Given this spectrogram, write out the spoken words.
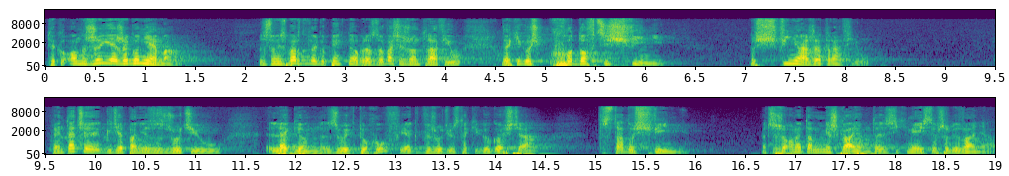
tylko on żyje, że go nie ma. Zresztą jest bardzo tego piękny obraz. Zobaczcie, że on trafił do jakiegoś hodowcy świni. Do świniarza trafił. Pamiętacie, gdzie Pan Jezus rzucił legion złych duchów, jak wyrzucił z takiego gościa? W stado świń. Znaczy, że one tam mieszkają, to jest ich miejsce przebywania.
